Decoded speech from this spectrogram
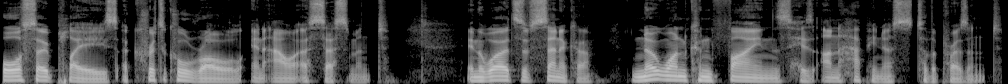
also plays a critical role in our assessment. In the words of Seneca, No one confines his unhappiness to the present.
